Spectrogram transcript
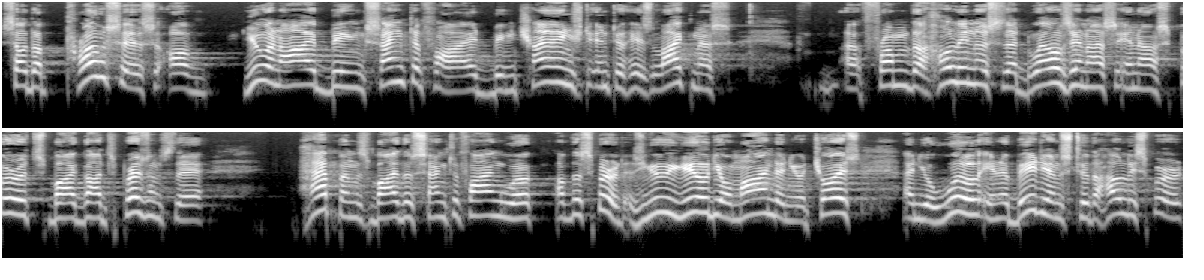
So the process of you and I being sanctified, being changed into his likeness uh, from the holiness that dwells in us, in our spirits, by God's presence there, happens by the sanctifying work of the Spirit. As you yield your mind and your choice and your will in obedience to the Holy Spirit,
